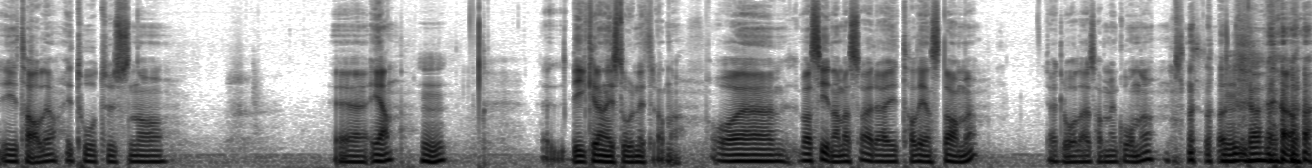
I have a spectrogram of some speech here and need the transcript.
i Italia, i 2001. Mm. Liker denne historien litt. Da. Og uh, ved siden av meg så er det ei italiensk dame. Jeg lå der sammen med kone. så, ja, ja.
